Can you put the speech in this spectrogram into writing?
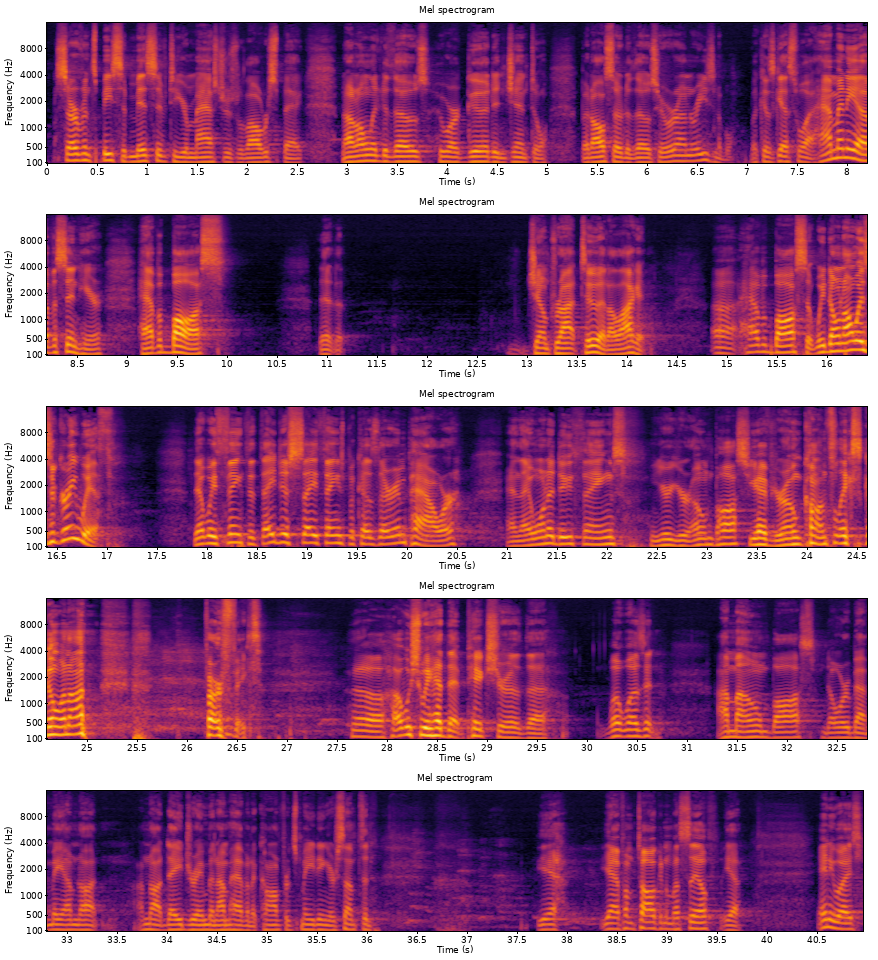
Servants, be submissive to your masters with all respect, not only to those who are good and gentle, but also to those who are unreasonable. Because guess what? How many of us in here have a boss that jumped right to it? I like it. Uh, have a boss that we don't always agree with, that we think that they just say things because they're in power and they want to do things. You're your own boss, you have your own conflicts going on. Perfect. Uh, I wish we had that picture of the, what was it? I'm my own boss. Don't worry about me. I'm not, I'm not daydreaming. I'm having a conference meeting or something. Yeah. Yeah, if I'm talking to myself, yeah. Anyways,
